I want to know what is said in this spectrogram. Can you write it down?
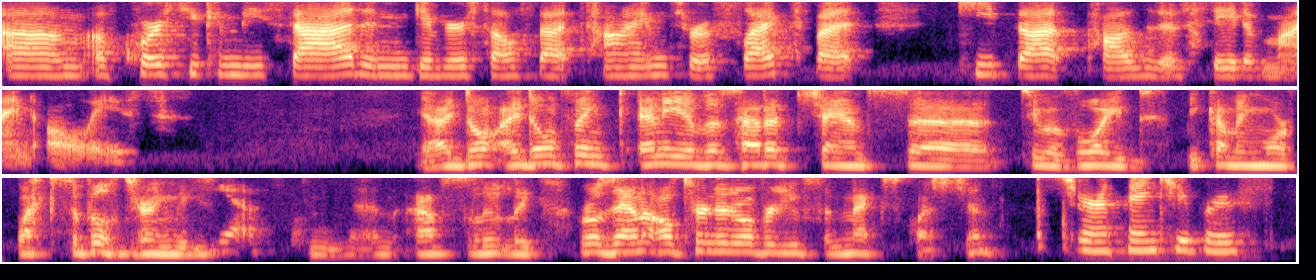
Um, of course, you can be sad and give yourself that time to reflect, but keep that positive state of mind always yeah, I don't I don't think any of us had a chance uh, to avoid becoming more flexible during these. Yes. And, and absolutely, Rosanna, I'll turn it over to you for the next question. Sure, thank you, Bruce.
